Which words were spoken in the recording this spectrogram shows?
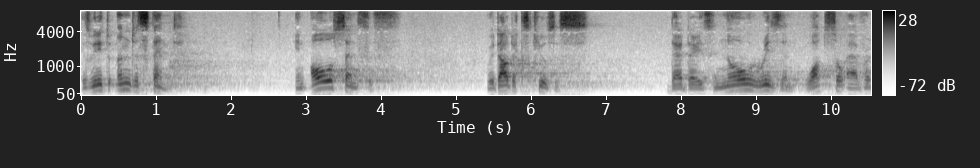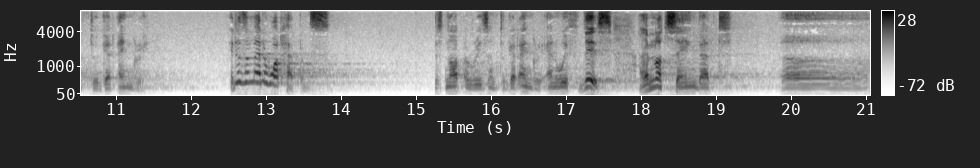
is we need to understand in all senses, without excuses, that there is no reason whatsoever to get angry. It doesn't matter what happens. It's not a reason to get angry. And with this, I am not saying that uh,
